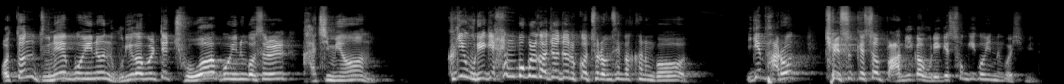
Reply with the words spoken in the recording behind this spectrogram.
어떤 눈에 보이는 우리가 볼 때 좋아 보이는 것을 가지면 그게 우리에게 행복을 가져다 줄 것처럼 생각하는 것. 이게 바로 계속해서 마귀가 우리에게 속이고 있는 것입니다.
